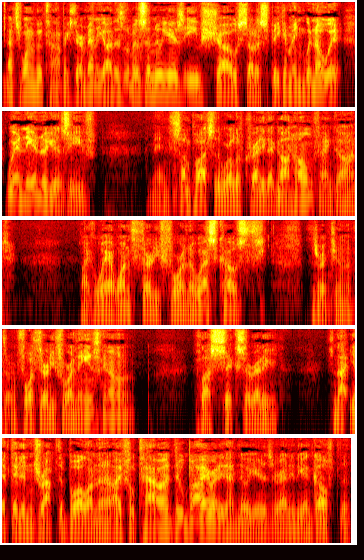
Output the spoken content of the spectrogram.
That's one of the topics. There are many others. It's a New Year's Eve show, so to speak. I mean, we know we're, we're near New Year's Eve. I mean, some parts of the world have credit. They're gone home, thank God. Like where? 134 on the West Coast, 434 on the East Coast, plus six already. It's not yet they didn't drop the ball on the Eiffel Tower. Dubai already had New Year's already. They engulfed the,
